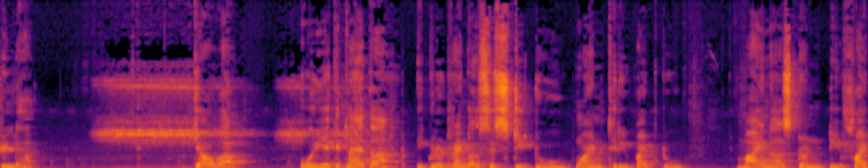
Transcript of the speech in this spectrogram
field है। क्या होगा? एरिया कितना आया था? Equilateral triangle sixty two point three five two minus twenty five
